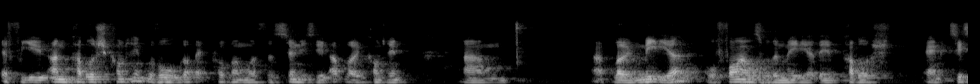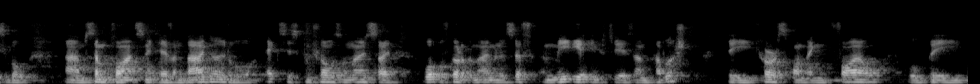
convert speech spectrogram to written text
if you unpublish content, we've all got that problem with as soon as you upload content, um, upload media or files within media, they're published and accessible. Um, some clients need to have embargoed or access controls on those. So what we've got at the moment is if a media entity is unpublished, the corresponding file will be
